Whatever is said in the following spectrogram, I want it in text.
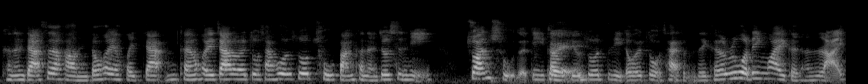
可能假设好，你都会回家，你可能回家都会做菜，或者说厨房可能就是你专属的地方，对比如说自己都会做菜什么之类。可是如果另外一个人来，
